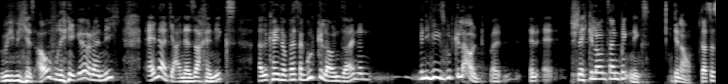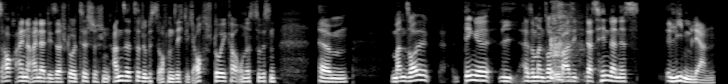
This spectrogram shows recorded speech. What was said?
ob ich mich jetzt aufrege oder nicht, ändert ja an der Sache nichts. Also kann ich doch besser gut gelaunt sein, dann bin ich wenigstens gut gelaunt, weil äh, äh, schlecht gelaunt sein bringt nichts. Genau, das ist auch eine, einer dieser stoizistischen Ansätze. Du bist offensichtlich auch Stoiker, ohne es zu wissen. Ähm, man soll Dinge, also man soll quasi das Hindernis lieben lernen,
